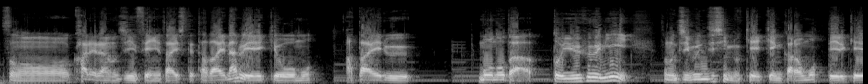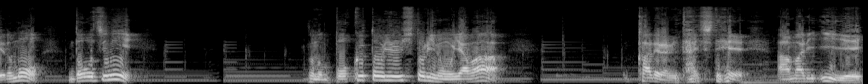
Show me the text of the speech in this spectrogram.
その、彼らの人生に対して多大なる影響をも、与えるものだというふうに、その自分自身の経験から思っているけれども、同時に、その僕という一人の親は、彼らに対してあまりいい影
